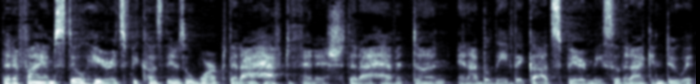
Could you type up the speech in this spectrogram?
that if I am still here, it's because there's a work that I have to finish that I haven't done, and I believe that God spared me so that I can do it.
